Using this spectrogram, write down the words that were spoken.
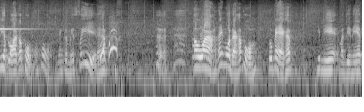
เรียบร้อยครับผม โอ้โห ยังกับเมสซี่นะครับ เอาว่ะได้หมดอะครับผม ตัวแบกครับทีมนี้มาร์ติเนส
